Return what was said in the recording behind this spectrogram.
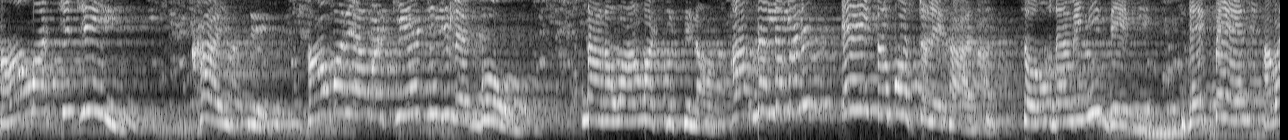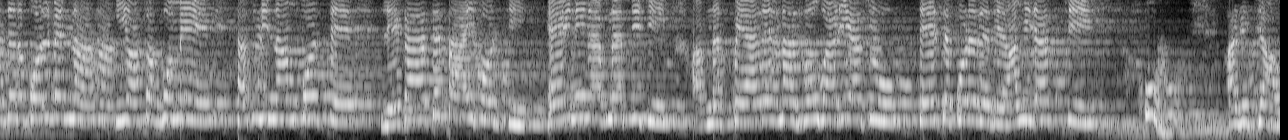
আমার চিঠি? খাইছে। আমারে আবার কে চিঠি লিখব? না না ও আমার চিঠি না। আপনার নাম মানে এই তো কষ্ট লেখা আছে। সৌদামিনী দেবী। দেখবেন, আবার যেন বলবেন না, কি অসভ্য মেয়ে, শাশুড়ির নাম করছে, লেখা আছে তাই পড়ছি এই নিন আপনার চিঠি। আপনার পেয়ারের নাতবউ বাড়ি আসুক, সে এসে পড়ে দেবে, আমি যাচ্ছি। আরে যাও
